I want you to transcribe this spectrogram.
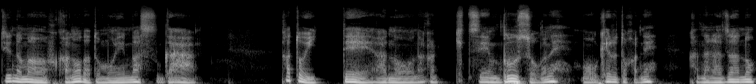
ていうのはまあ不可能だと思いますが、かといって、あの、なんか喫煙ブースをね、設けるとかね、必ずあの、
